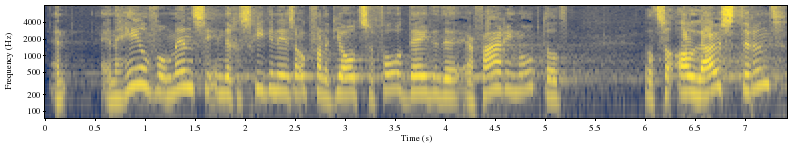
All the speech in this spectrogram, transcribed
En, en heel veel mensen in de geschiedenis, ook van het Joodse volk, deden de ervaring op dat, dat ze al luisterend,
